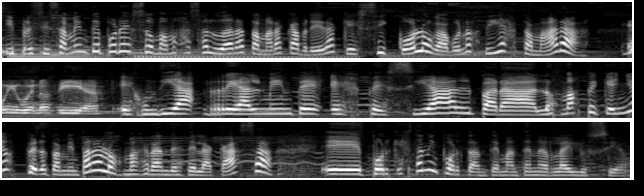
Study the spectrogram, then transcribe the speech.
y precisamente por eso vamos a saludar a Tamara Cabrera, que es psicóloga. Buenos días, Tamara. Muy buenos días. Es un día realmente especial para los más pequeños, pero también para los más grandes de la casa. Eh, ¿Por qué es tan importante mantener la ilusión?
